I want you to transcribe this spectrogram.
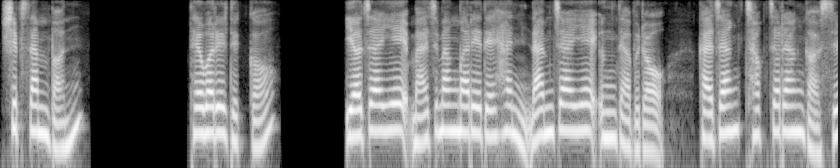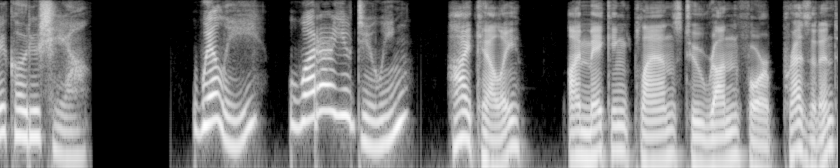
십삼 번 대화를 듣고 여자의 마지막 말에 대한 남자의 응답으로 가장 적절한 것을 고르시오. Willie, what are you doing? Hi, Kelly. I'm making plans to run for president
